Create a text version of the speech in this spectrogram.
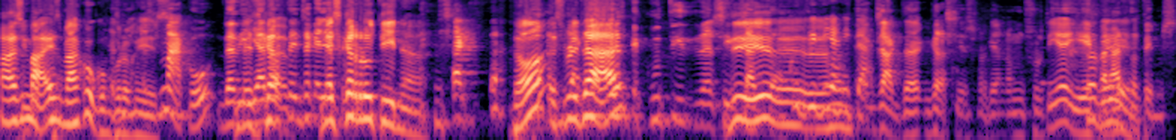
Ah, és, ma és maco, compromís. És, és maco, de dir, Més ja que, no tens aquella... més que rutina. Exacte. No? És veritat. És que quotidianitat. Sí, exacte. eh, Quotidianitat. Exacte, gràcies, perquè no em sortia i he Està bé. parat a temps.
